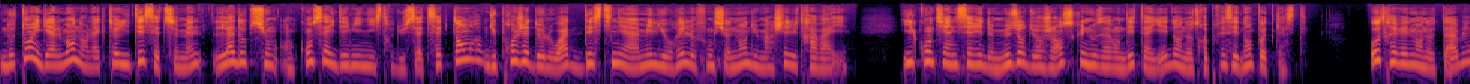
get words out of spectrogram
Notons également dans l'actualité cette semaine l'adoption en Conseil des ministres du 7 septembre du projet de loi destiné à améliorer le fonctionnement du marché du travail. Il contient une série de mesures d'urgence que nous avons détaillées dans notre précédent podcast. Autre événement notable,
